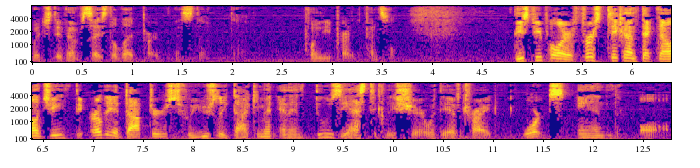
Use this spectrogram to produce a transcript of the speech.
which they've emphasized the lead part. That's the, the pointy part of the pencil. These people are first take on technology, the early adopters who usually document and enthusiastically share what they have tried, warts and all.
